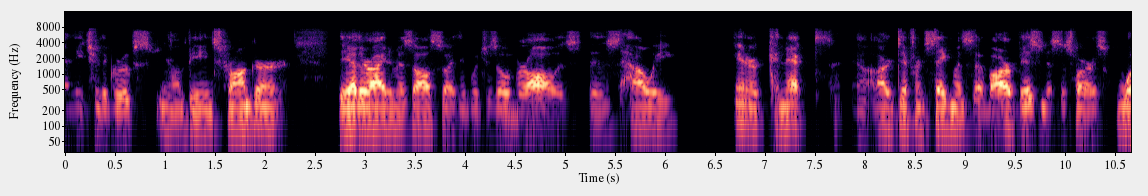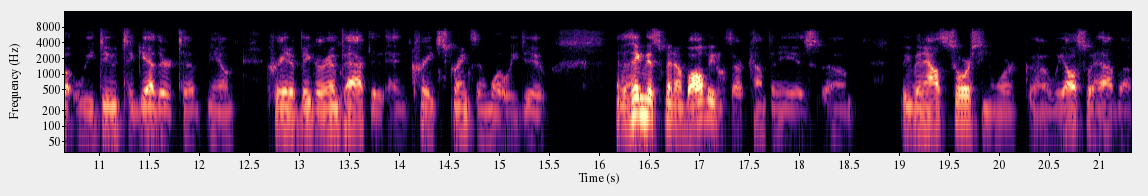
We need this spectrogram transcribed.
and each of the groups, you know, being stronger. The other item is also, I think, which is overall, is is how we interconnect our different segments of our business as far as what we do together to, you know, create a bigger impact and create strength in what we do And the thing that's been evolving with our company is um, we've been outsourcing work. Uh, we also have a,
